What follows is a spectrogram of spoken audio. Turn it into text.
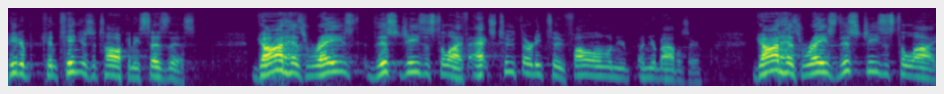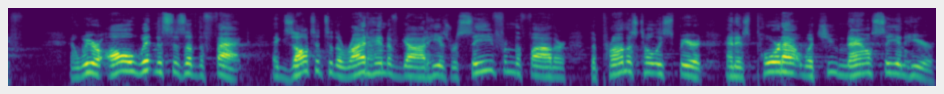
Peter continues to talk and he says this God has raised this Jesus to life. Acts 2.32. Follow on your, on your Bibles there. God has raised this Jesus to life, and we are all witnesses of the fact. Exalted to the right hand of God, he has received from the Father the promised Holy Spirit and has poured out what you now see and hear.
